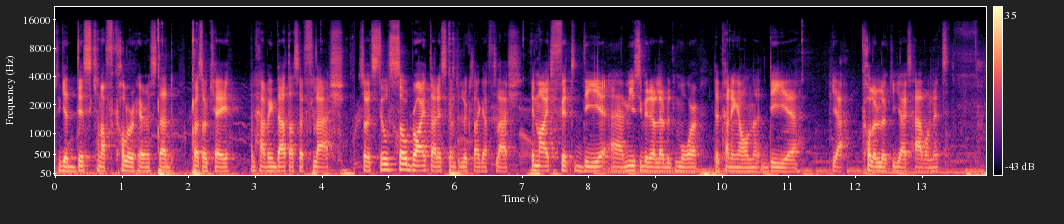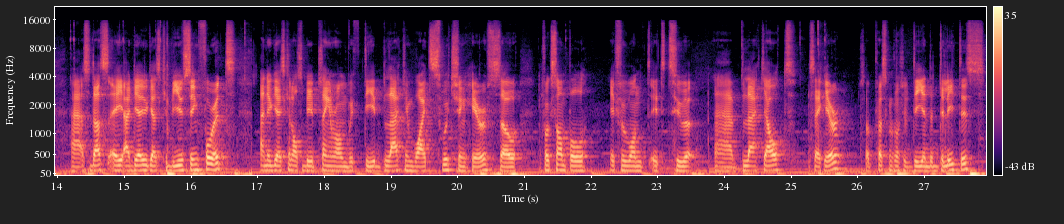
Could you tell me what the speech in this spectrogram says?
to get this kind of color here instead. Press OK and having that as a flash. So it's still so bright that it's going to look like a flash. It might fit the uh, music video a little bit more depending on the uh, yeah color look you guys have on it. Uh, so that's a idea you guys could be using for it. And you guys can also be playing around with the black and white switching here. So for example, if we want it to uh, black out, say here, so press Ctrl Shift D and then delete this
